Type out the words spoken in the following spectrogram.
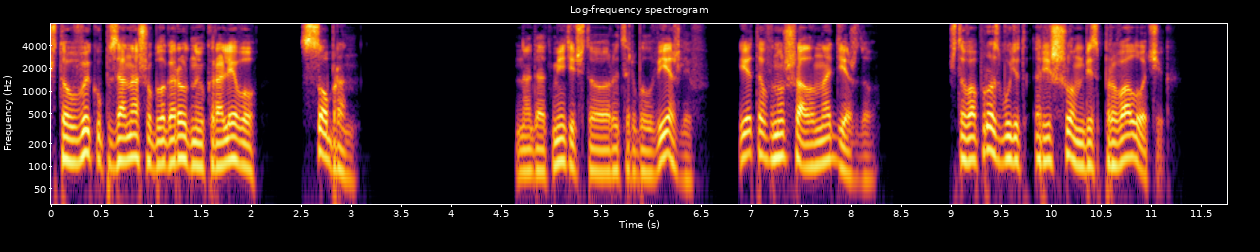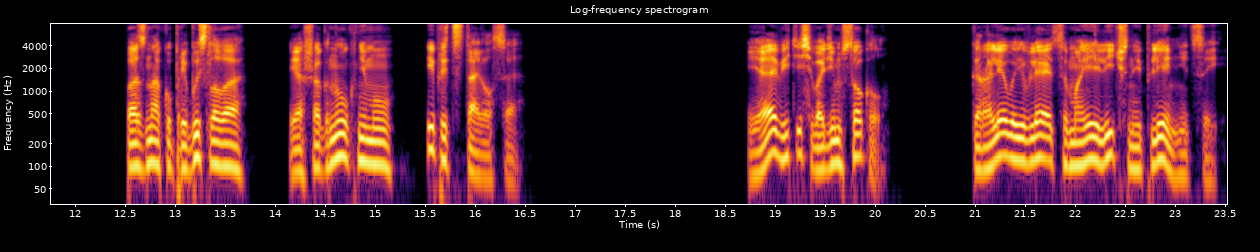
что выкуп за нашу благородную королеву собран. Надо отметить, что рыцарь был вежлив, и это внушало надежду, что вопрос будет решен без проволочек. По знаку Прибыслова я шагнул к нему и представился. Я Витязь Вадим Сокол. Королева является моей личной пленницей.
